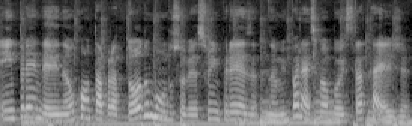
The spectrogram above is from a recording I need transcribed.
empreender e não contar para todo mundo sobre a sua empresa não me parece uma boa estratégia.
